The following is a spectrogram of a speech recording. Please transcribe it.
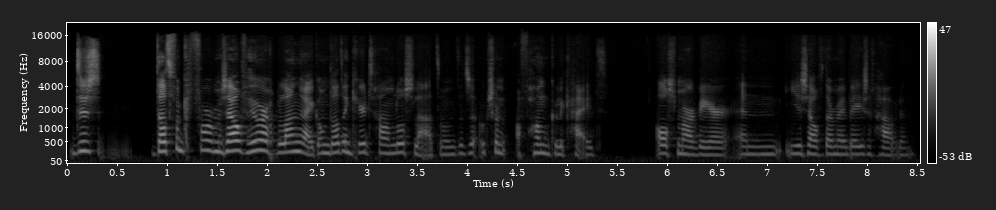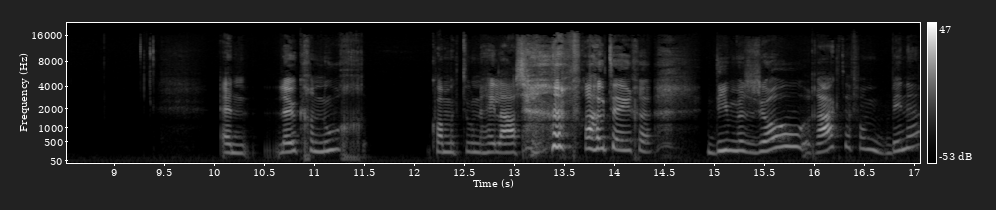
Dus dat vond ik voor mezelf heel erg belangrijk om dat een keer te gaan loslaten. Want dat is ook zo'n afhankelijkheid. Alsmaar weer. En jezelf daarmee bezighouden. En leuk genoeg kwam ik toen helaas een vrouw tegen die me zo raakte van binnen.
